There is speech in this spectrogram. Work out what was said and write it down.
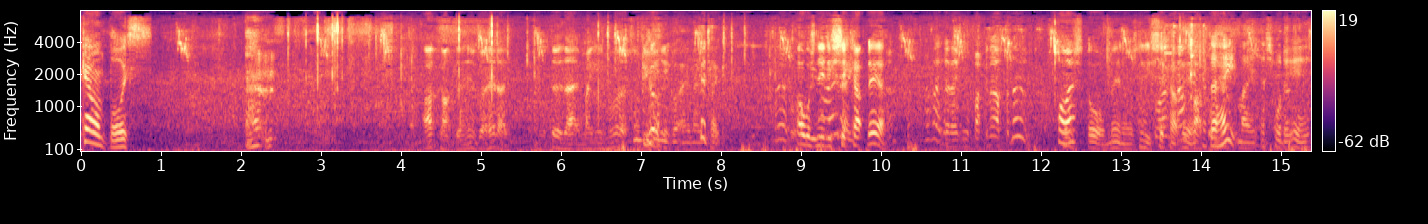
Go on, boys. I can't do anything, I've got a headache. I'll do that and make it even worse. You got a headache? I was nearly sick up there. I've had a headache all fucking afternoon. I was- oh man, I was nearly sick up there. The heat, mate. That's what it is.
